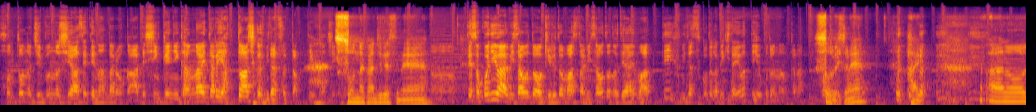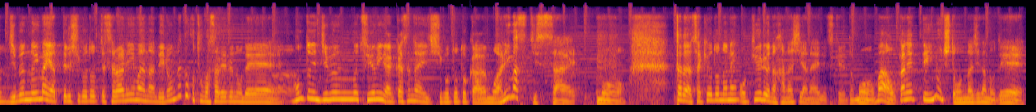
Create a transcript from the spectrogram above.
本当の自分の幸せって何だろうかって真剣に考えたらやっと足が踏み出せたっていう感じ。そんな感じですね、うん、でそこにはミサオとギルドマスターミサオとの出会いもあって踏み出すことができたよっていうことなのかな。そうですねはい。あの自分の今やってる仕事ってサラリーマンなんでいろんなとこ飛ばされるので、うん、本当に自分の強みが生かせない仕事とかもあります実際。もうただ先ほどのねお給料の話じゃないですけれどもまあお金って命と同じなので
